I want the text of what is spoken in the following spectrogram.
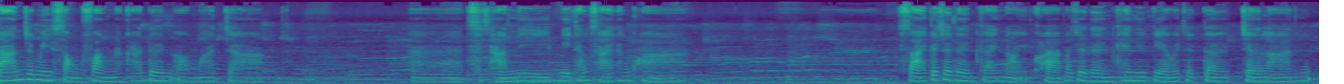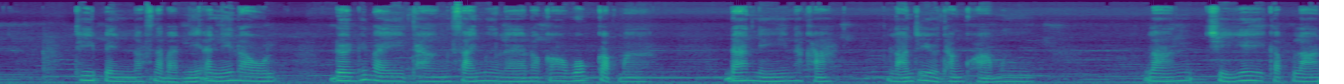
ร้านจะมีสองฝั่งนะคะ เดินออกมาจากสถานีมีทั้งซ้ายทั้งขวา ซ้ายก็จะเดินไกลหน่อย ขวาก็จะเดินแค่นิดเดียวก็จะเจอเจอร้าน ที่เป็นลักษณะแบบนี้ อันนี้เราเดินขึ้นไปทางซ้ายมือแล้ว แล้วก็วกกลับมาด้านนี้นะคะร้านจะอยู่ทางขวามือ ร้านฉีเย่กับร้าน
